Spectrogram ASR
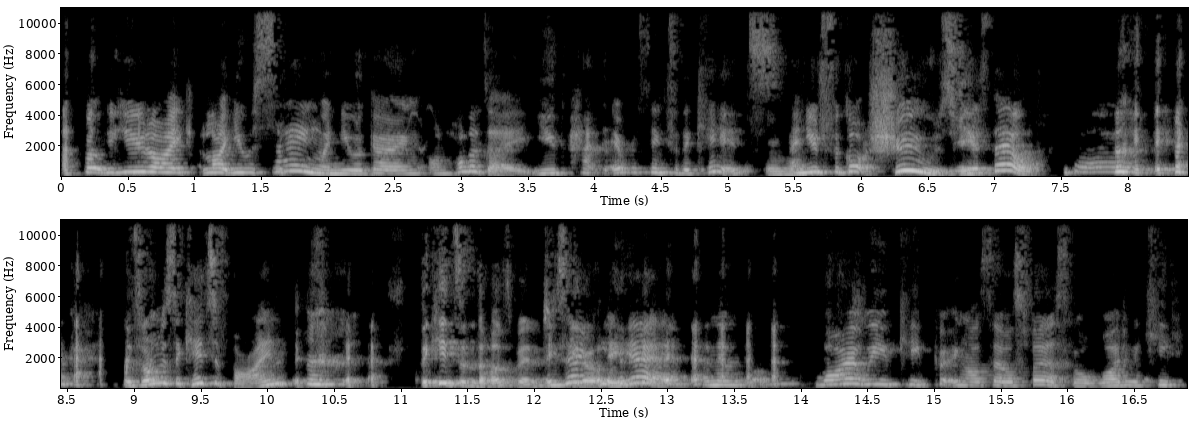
but you like like you were saying when you were going on holiday, you packed everything for the kids Mhm. and you'd forgot shoes for Yeah. yourself. As long as the kids are fine. the kids and the husband. you know? exactly, yeah. And then why do we keep putting ourselves first or why do we keep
